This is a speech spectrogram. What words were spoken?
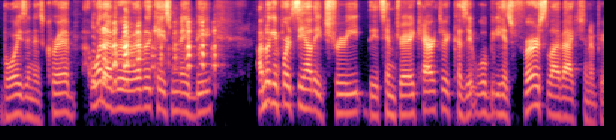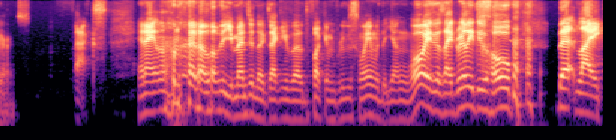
boys in his crib. Whatever, whatever the case may be. I'm looking forward to see how they treat the Tim Drake character because it will be his first live action appearance. Facts. And I, and I love that you mentioned exactly the fucking Bruce Wayne with the young boys because I really do hope that like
